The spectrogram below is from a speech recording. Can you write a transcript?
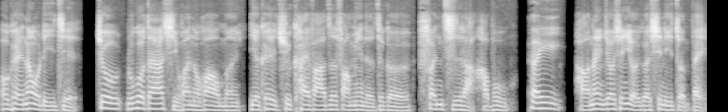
？OK，那我理解。就如果大家喜欢的话，我们也可以去开发这方面的这个分支啦，好不？可以。好，那你就先有一个心理准备。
